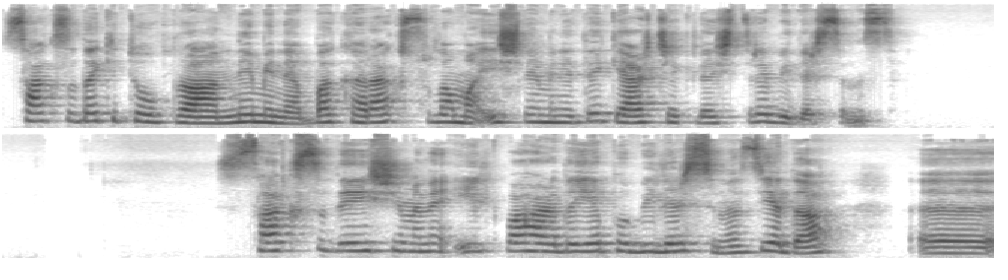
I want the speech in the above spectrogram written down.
Saksıdaki toprağın nemine bakarak sulama işlemini de gerçekleştirebilirsiniz. Saksı değişimini ilkbaharda yapabilirsiniz ya da e,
